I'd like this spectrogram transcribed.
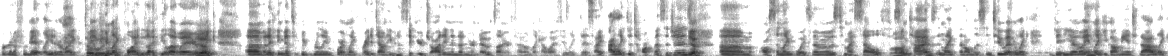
we're gonna forget later like Totally. maybe like why did I feel that way or Yeah. like um and I think that's like really important like write it down even if it's like you're jotting it on your notes on your phone like oh I feel like this I, I like to talk messages Yeah. um I'll send like voice memos to myself Uh-huh. sometimes and like then I'll listen to it or like videoing like you got me into that like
